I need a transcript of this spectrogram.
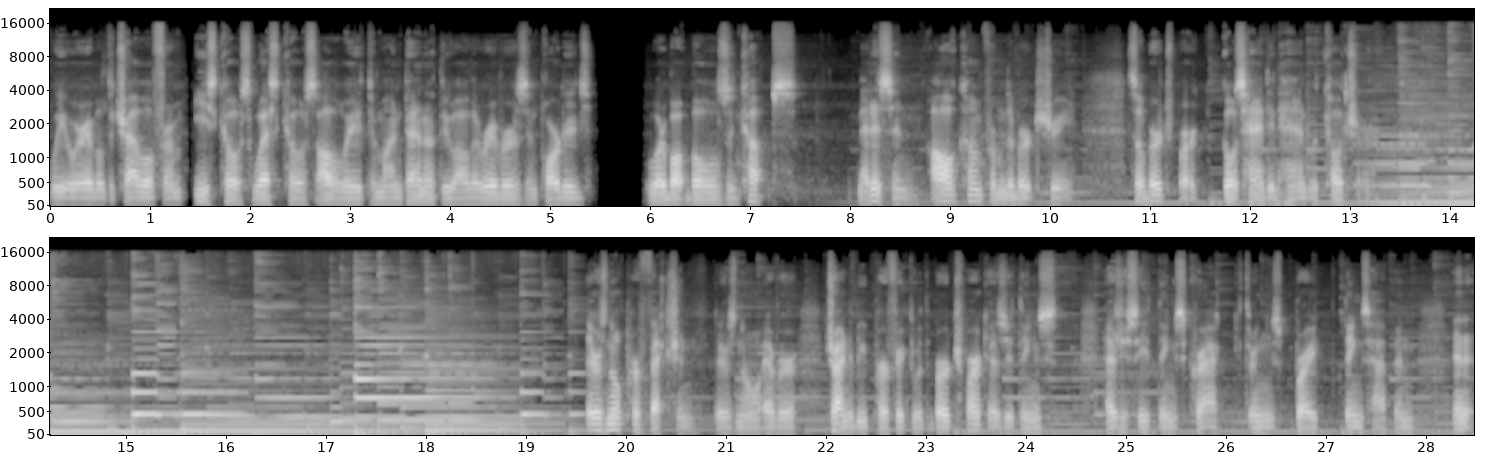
We were able to travel from East Coast, West Coast, all the way to Montana through all the rivers and portage. What about bowls and cups? Medicine, all come from the birch tree. So birch bark goes hand in hand with culture. There's no perfection. There's no ever trying to be perfect with birch bark as your things as you see things crack, things break, things happen. And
